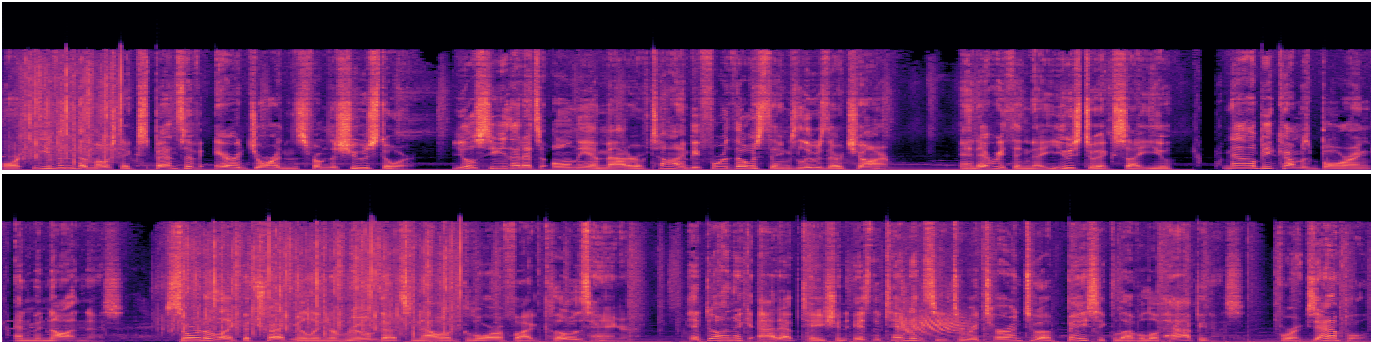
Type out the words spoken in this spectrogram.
or even the most expensive Air Jordans from the shoe store. You'll see that it's only a matter of time before those things lose their charm. And everything that used to excite you now becomes boring and monotonous. Sorta like the treadmill in your room that's now a glorified clothes hanger. Hedonic adaptation is the tendency to return to a basic level of happiness. For example,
